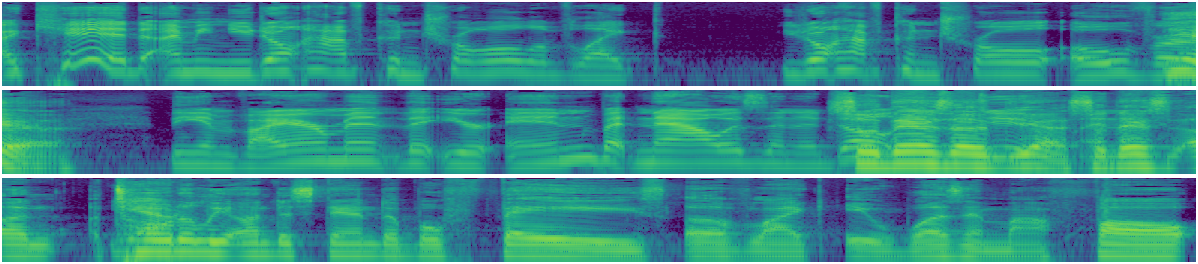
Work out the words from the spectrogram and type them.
a kid, I mean, you don't have control of like you don't have control over Yeah. the environment that you're in, but now as an adult so there's a do. yeah so And there's a totally understandable phase of like it wasn't my fault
